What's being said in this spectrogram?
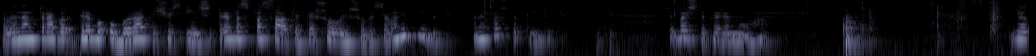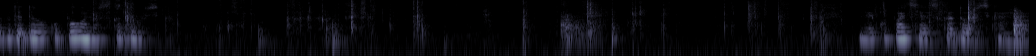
Але нам треба, треба обирати щось інше, треба спасати те, що лишилося. Вони підуть, вони просто підуть. Все, бачите, перемога. Як буде деокуповано Скадовська? Деокупація Скадовська.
